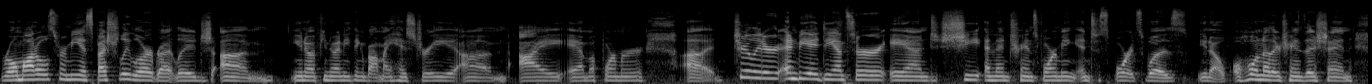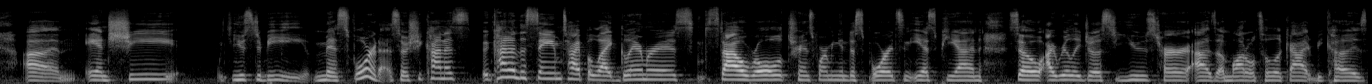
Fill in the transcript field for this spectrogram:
role models for me, especially Laura Rutledge. Um, you know, if you know anything about my history, um, I am a former uh, cheerleader, NBA dancer, and she, and then transforming into sports was, you know, a whole nother transition. Um, and she used to be Miss Florida. So she kind of kind of the same type of like glamorous style role transforming into sports and ESPN. So I really just used her as a model to look at because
